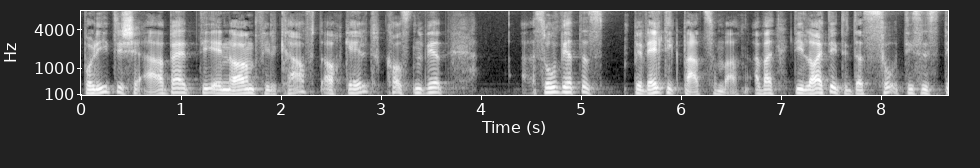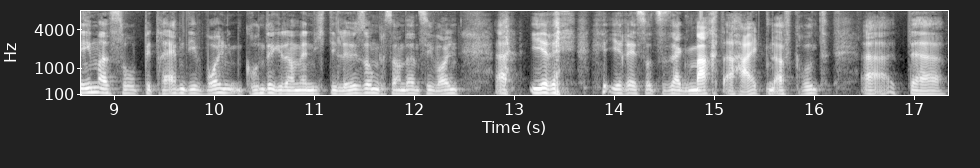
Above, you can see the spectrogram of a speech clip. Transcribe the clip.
politische Arbeit, die enorm viel Kraft, auch Geld kosten wird. So wird das bewältigbar zu machen. Aber die Leute, die das so, dieses Thema so betreiben, die wollen im Grunde genommen nicht die Lösung, sondern sie wollen äh, ihre, ihre sozusagen Macht erhalten aufgrund äh, der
